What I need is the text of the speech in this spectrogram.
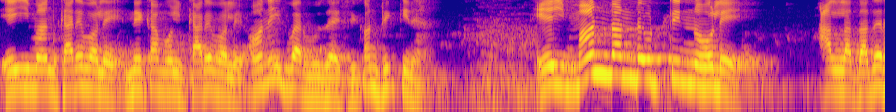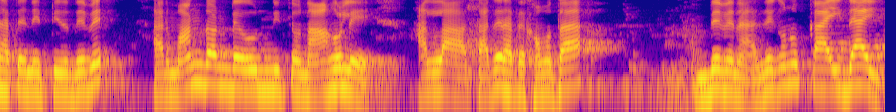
এই ইমান কারে বলে, নেকামল কারে বলে? অনেকবার বুঝাইছি কারণ ঠিক কিনা? এই মানদণ্ডে উত্তীর্ণ হলে আল্লাহ তাদের হাতে নেতৃত্ব দেবে। আর মানদণ্ডে উন্নীত না হলে আল্লাহ তাদের হাতে ক্ষমতা দেবে না। যে কোনো কায়দাই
